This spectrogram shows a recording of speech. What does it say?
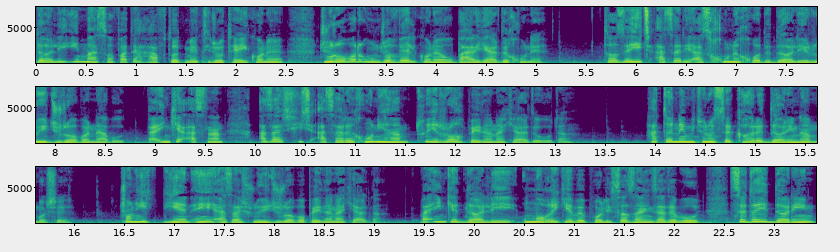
دالی این مسافت 70 متری رو طی کنه جورابا رو اونجا ول کنه و برگرده خونه. تازه هیچ اثری از خون خود دالی روی جورابا نبود و اینکه اصلا ازش هیچ اثر خونی هم توی راه پیدا نکرده بودن. حتی نمی‌تونسته کار دارین هم باشه چون هیچ دی ای ازش روی جورابا پیدا نکردن. و اینکه دالی اون موقعی که به پلیسا زنگ زده بود صدای دارین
